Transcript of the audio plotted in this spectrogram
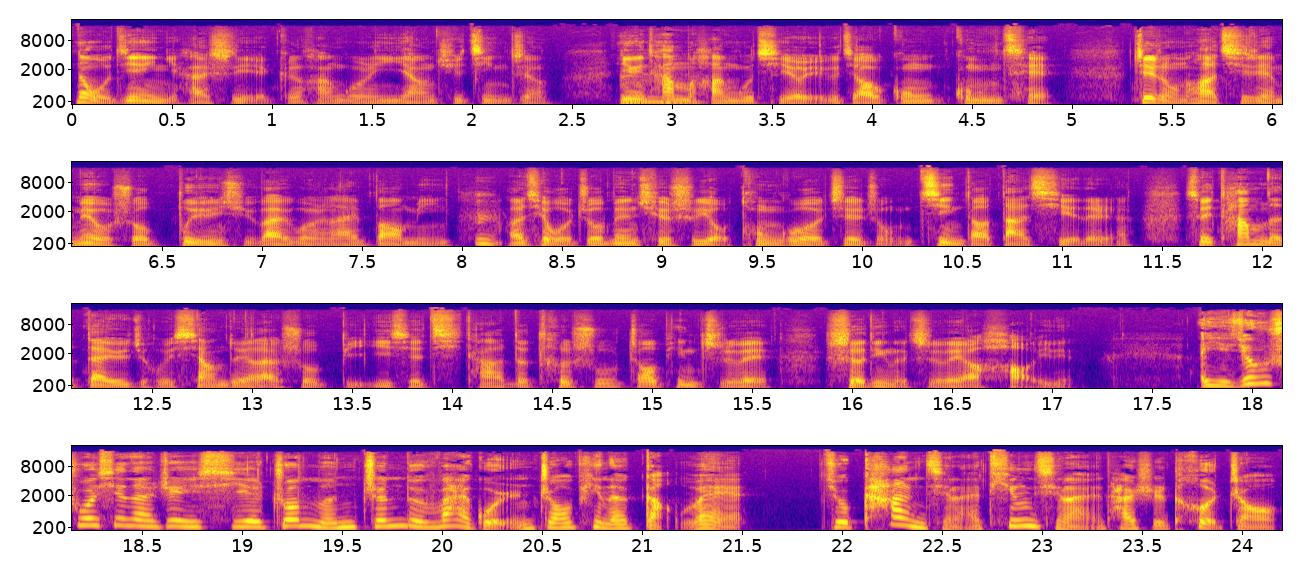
那我建议你还是也跟韩国人一样去竞争，因为他们韩国企业有一个叫公公测，这种的话其实也没有说不允许外国人来报名，嗯，而且我周边确实有通过这种进到大企业的人，所以他们的待遇就会相对来说比一些其他的特殊招聘职位设定的职位要好一点。也就是说，现在这些专门针对外国人招聘的岗位。就看起来、听起来他是特招，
